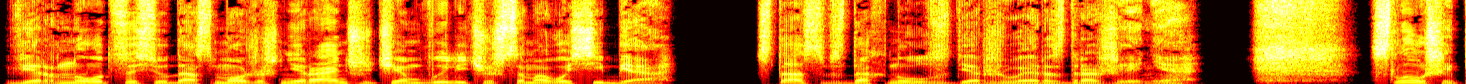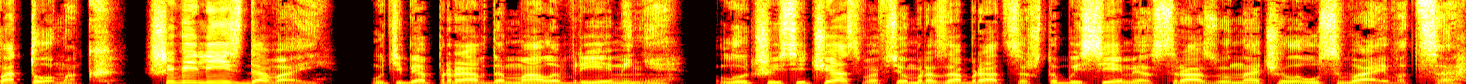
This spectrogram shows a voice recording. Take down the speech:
вернуться сюда сможешь не раньше, чем вылечишь самого себя». Стас вздохнул, сдерживая раздражение. «Слушай, потомок, шевелись давай. У тебя правда мало времени. Лучше сейчас во всем разобраться, чтобы семя сразу начало усваиваться».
